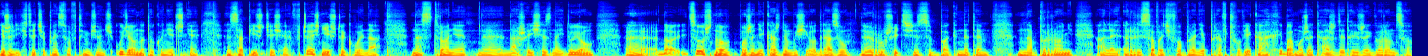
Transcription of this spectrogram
jeżeli chcecie Państwo w tym wziąć udział, no to koniecznie zapiszcie się wcześniej. Szczegóły na, na stronie naszej się znajdują. No i cóż, no, może nie każdy musi od razu ruszyć z bagnetem na broń, ale rysować w obronie praw człowieka chyba może każdy, także gorąco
